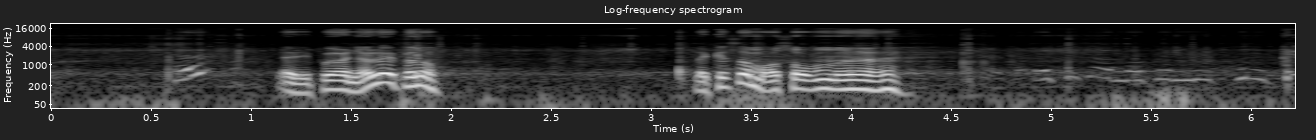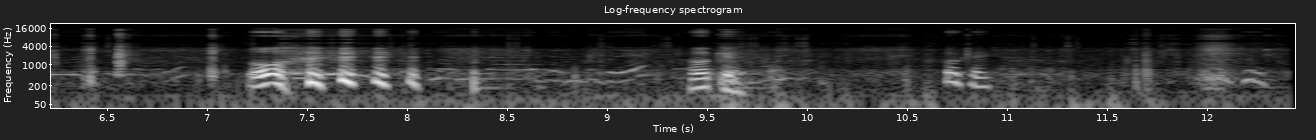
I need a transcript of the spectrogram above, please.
Hæ? Er vi på anna løype nå? Det er ikke samme som uh... Det er ikke samme som Å, men det er den bedre. OK. OK.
